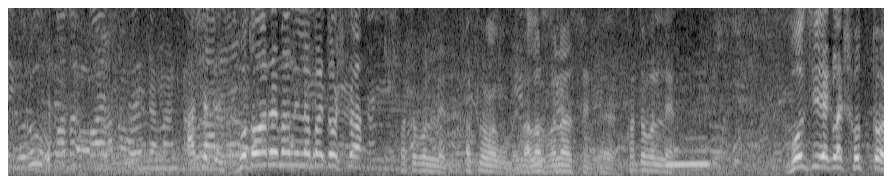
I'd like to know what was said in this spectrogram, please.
এই গরু। কথা কয় আছে? আসে গত হাটে মাল নিলাম ভাই দশটা? কত বললেন? আসসালামু আলাইকুম ভাই। ভালো ভালো আছেন। কত বললেন? বলছি এক লাখ সত্তর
